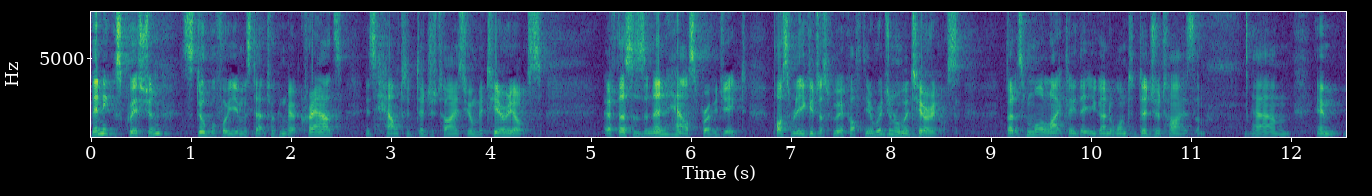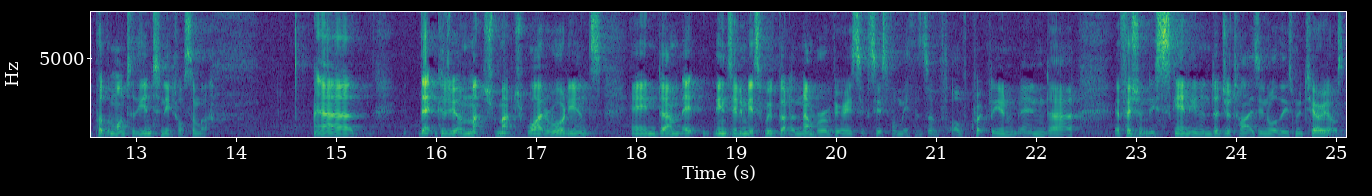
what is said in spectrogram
The next question, still before you even start talking about crowds, is how to digitize your materials. If this is an in-house project, possibly you could just work off the original materials, but it's more likely that you're going to want to digitize them um, and put them onto the internet or somewhere. Uh, that gives you a much, much wider audience. And um, at NZMS, we've got a number of very successful methods of, of quickly and, and uh, efficiently scanning and digitizing all these materials.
